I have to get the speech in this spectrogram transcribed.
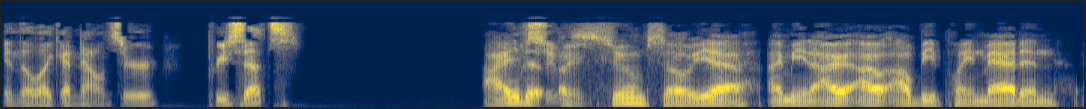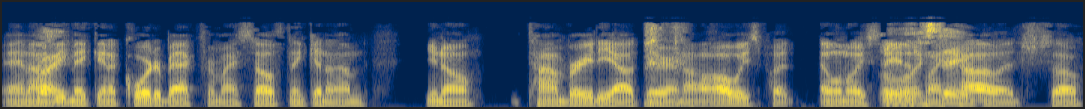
in the like announcer presets? I'd assume so, yeah. I mean, I, I I'll be playing Madden and I'll right. be making a quarterback for myself, thinking I'm, you know, Tom Brady out there, and I'll always put Illinois State Illinois as my State. college. So.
